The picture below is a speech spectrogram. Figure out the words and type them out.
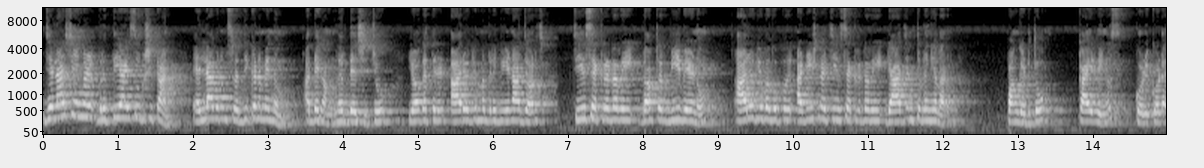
ജലാശയങ്ങൾ വൃത്തിയായി സൂക്ഷിക്കാൻ എല്ലാവരും ശ്രദ്ധിക്കണമെന്നും അദ്ദേഹം നിർദ്ദേശിച്ചു. യോഗത്തിൽ ആരോഗ്യമന്ത്രി Veena George chief secretary doctor V Venu ആരോഗ്യവകുപ്പ് അഡീഷണൽ ചീഫ് സെക്രട്ടറി രാജൻ തുടങ്ങിയവർ പങ്കെടുത്തു. കൈറി ന്യൂസ് കോഴിക്കോട്.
